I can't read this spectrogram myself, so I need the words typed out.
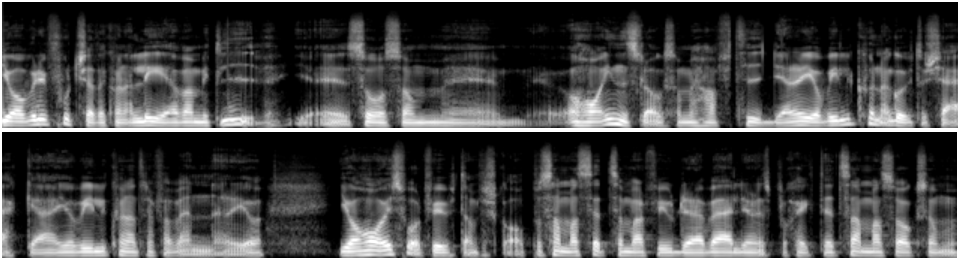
jag vill ju fortsätta kunna leva mitt liv eh, så som eh, och ha inslag som jag haft tidigare. Jag vill kunna gå ut och käka, jag vill kunna träffa vänner. Jag, jag har ju svårt för utanförskap. På samma sätt som varför jag gjorde det här välgörenhetsprojektet. Samma sak som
